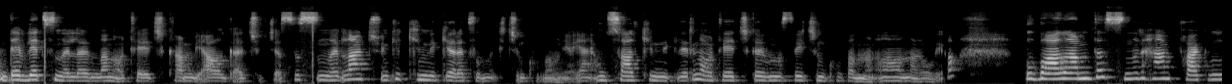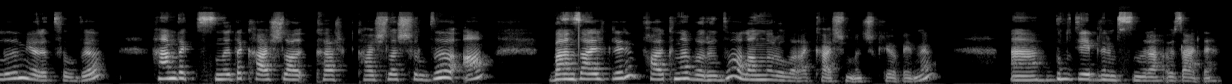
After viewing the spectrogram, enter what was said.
Devlet sınırlarından ortaya çıkan bir algı açıkçası. Sınırlar çünkü kimlik yaratılmak için kullanılıyor. Yani ulusal kimliklerin ortaya çıkarılması için kullanılan alanlar oluyor. Bu bağlamda sınır hem farklılığın yaratıldığı hem de sınırda karşıla, kar- karşılaşıldığı an benzerliklerin farkına varıldığı alanlar olarak karşıma çıkıyor benim. Ee, bunu diyebilirim sınıra özelde.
